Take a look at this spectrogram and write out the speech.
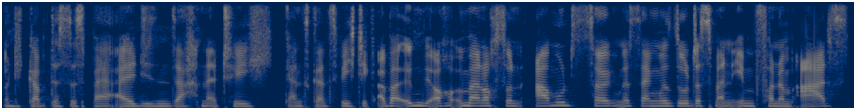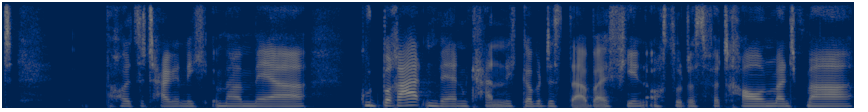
und ich glaube, das ist bei all diesen Sachen natürlich ganz, ganz wichtig. Aber irgendwie auch immer noch so ein Armutszeugnis, sagen wir so, dass man eben von einem Arzt heutzutage nicht immer mehr gut beraten werden kann. Ich glaube, dass da bei vielen auch so das Vertrauen manchmal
